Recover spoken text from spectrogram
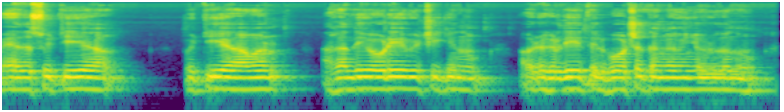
മേധസ്സുറ്റിയ മുറ്റിയ അവൻ അഹന്തയോടെ വീക്ഷിക്കുന്നു. അവരുടെ ഹൃദയത്തിൽ ഭോഷത്വം കവിഞ്ഞൊഴുകുന്നു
